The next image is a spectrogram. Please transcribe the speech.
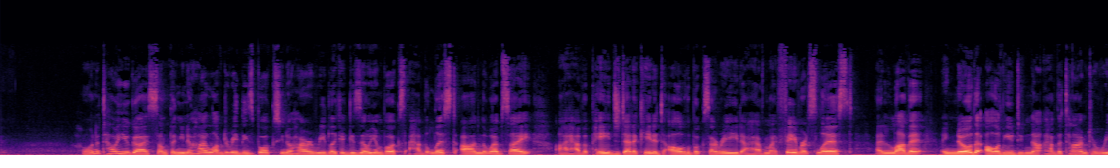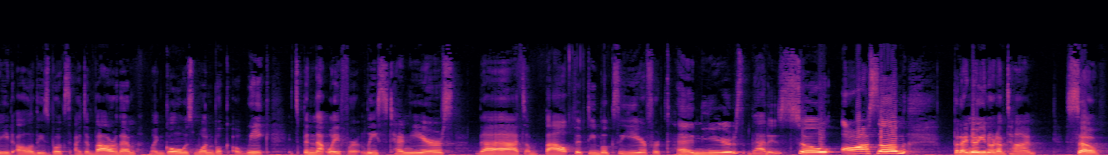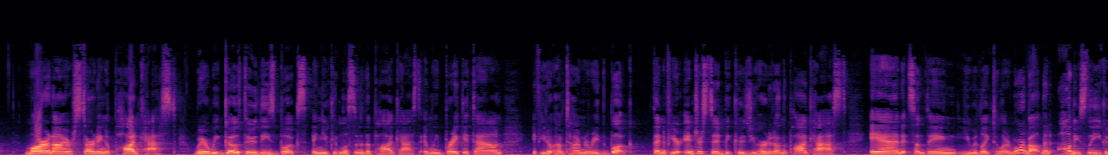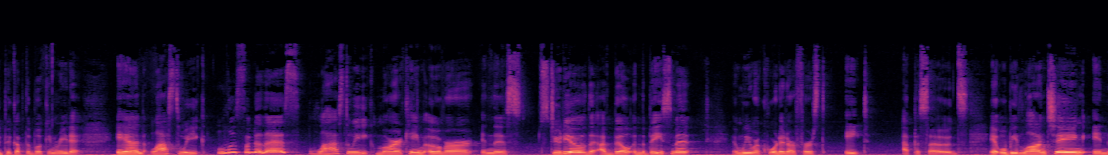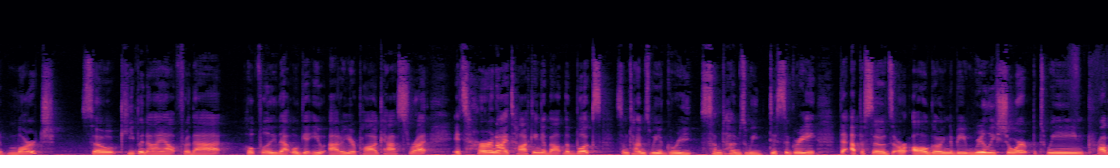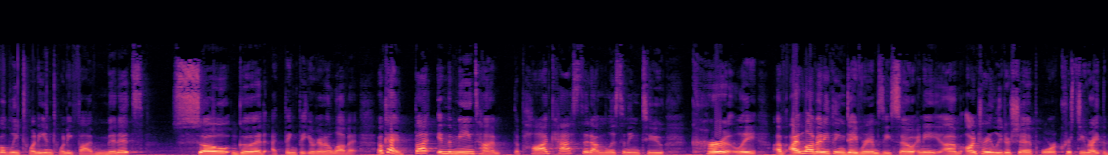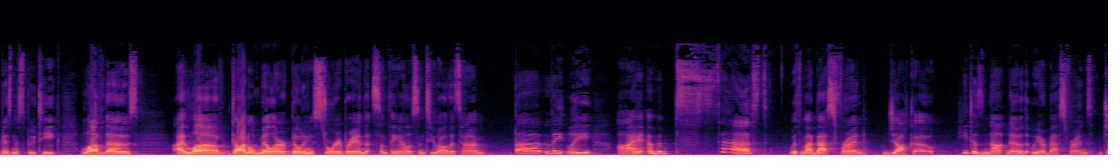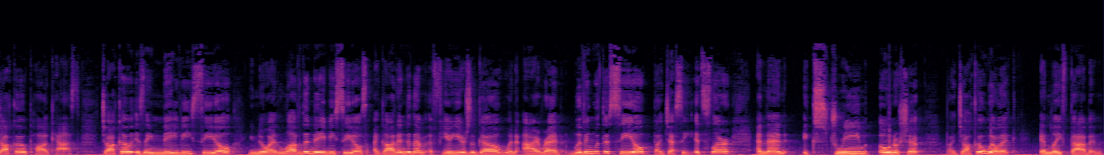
I want to tell you guys something. You know how I love to read these books? You know how I read like a gazillion books? I have the list on the website. I have a page dedicated to all of the books I read. I have my favorites list. I love it. I know that all of you do not have the time to read all of these books. I devour them. My goal is one book a week. It's been that way for at least 10 years. That's about 50 books a year for 10 years. That is so awesome. But I know you don't have time. So, Mara and I are starting a podcast where we go through these books and you can listen to the podcast and we break it down if you don't have time to read the book. Then, if you're interested because you heard it on the podcast and it's something you would like to learn more about, then obviously you could pick up the book and read it. And last week, listen to this. Last week, Mara came over in this studio that I've built in the basement and we recorded our first eight episodes. It will be launching in March, so keep an eye out for that. Hopefully, that will get you out of your podcast rut. It's her and I talking about the books. Sometimes we agree, sometimes we disagree. The episodes are all going to be really short, between probably 20 and 25 minutes. So good. I think that you're going to love it. Okay, but in the meantime, the podcast that I'm listening to currently, I love anything Dave Ramsey. So, any um, EntreLeadership or Christy Wright, the Business Boutique, love those. I love Donald Miller, building a story brand. That's something I listen to all the time. But lately, I am obsessed with my best friend, Jocko. he does not know that we are best friends. Jocko Podcast. Jocko is a Navy SEAL. You know, I love the Navy SEALs. I got into them a few years ago when I read Living with a SEAL by Jesse Itzler and then Extreme Ownership by Jocko Willink and Leif Babin.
